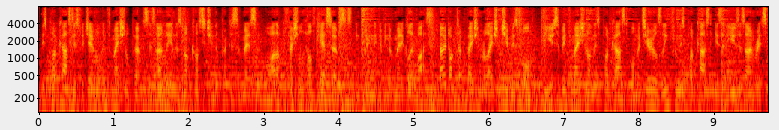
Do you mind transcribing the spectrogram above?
This podcast is for general informational purposes only and does not constitute the practice of medicine or other professional healthcare services, including the giving of medical advice. No doctor-patient relationship is formed. The use of information on this podcast or materials linked from this podcast is at the user's own risk.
